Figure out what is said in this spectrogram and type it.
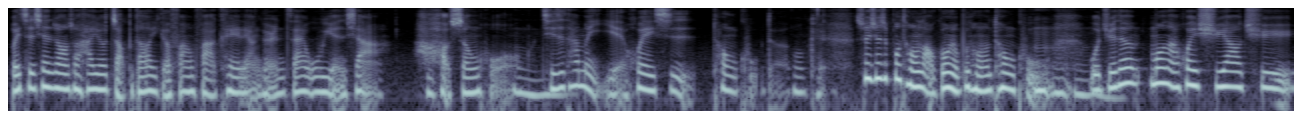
维持现状的时候，他又找不到一个方法，可以两个人在屋檐下好好生活。嗯、其实他们也会是。痛苦的，OK，所以就是不同老公有不同的痛苦。嗯嗯嗯，我觉得 Mona 会需要去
